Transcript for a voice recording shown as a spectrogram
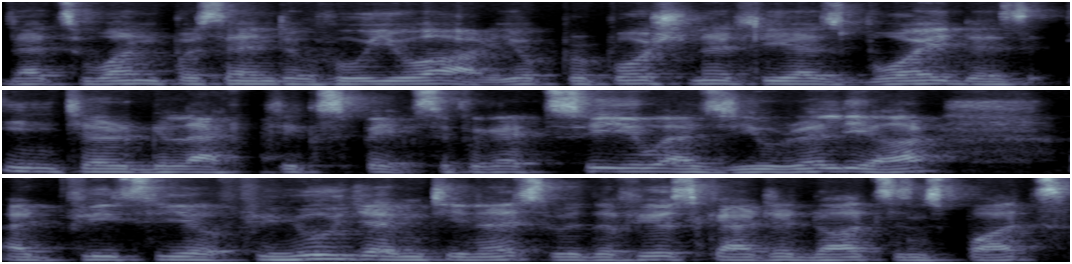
that's 1% of who you are. You're proportionately as void as intergalactic space. If I could see you as you really are, I'd see a huge emptiness with a few scattered dots and spots.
